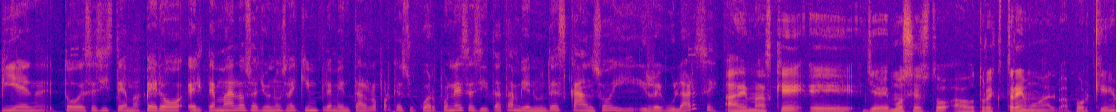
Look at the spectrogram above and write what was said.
bien todo ese sistema, pero el tema de los ayunos hay que implementarlo porque su cuerpo necesita también un descanso y, regularse. Además que eh, llevemos esto a otro extremo, Alba, porque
